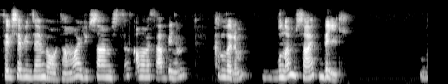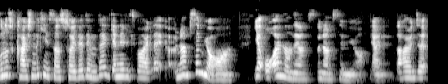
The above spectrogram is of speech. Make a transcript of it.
Sevişebileceğin bir ortam var yükselmişsin ama mesela benim kıllarım buna müsait değil. Bunu karşındaki insana söylediğimde genel itibariyle önemsemiyor o an. Ya o an önem- önemsemiyor. Yani daha önce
